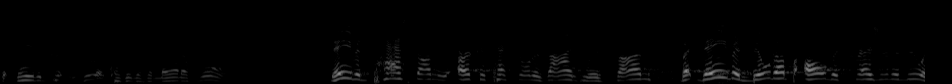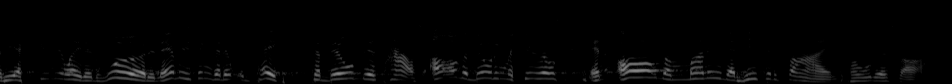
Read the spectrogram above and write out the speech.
But David couldn't do it because he was a man of war. David passed on the architectural design to his son, but David built up all the treasure to do it. He accumulated wood and everything that it would take to build this house, all the building materials, and all the money that he could find to pull this off.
